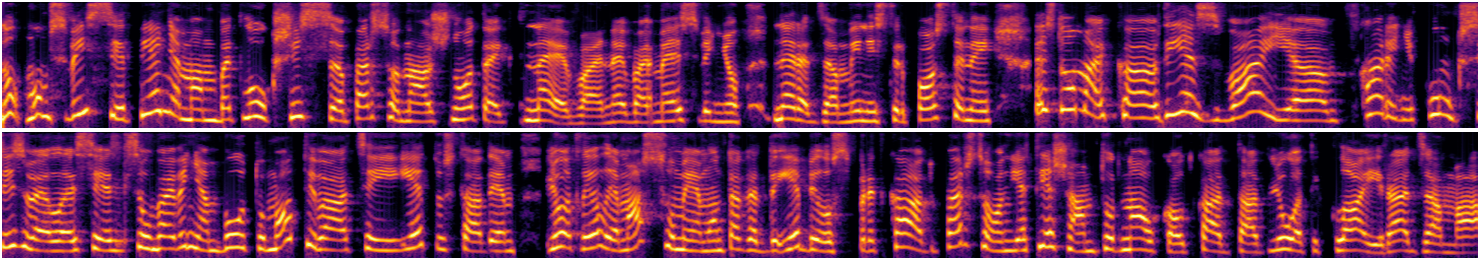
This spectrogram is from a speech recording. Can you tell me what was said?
nu, mums viss ir pieņemami, bet, lūk, šis personāžs noteikti nē, vai ne, vai mēs viņu neredzam ministra postenī. Es domāju, ka diez vai Kariņa kungs izvēlēsies un vai viņam būtu motivācija iet uz tādiem ļoti lieliem asumiem un tagad iebilst pret kādu personu, ja tiešām tur nav kaut kāda tāda ļoti klāji redzamā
